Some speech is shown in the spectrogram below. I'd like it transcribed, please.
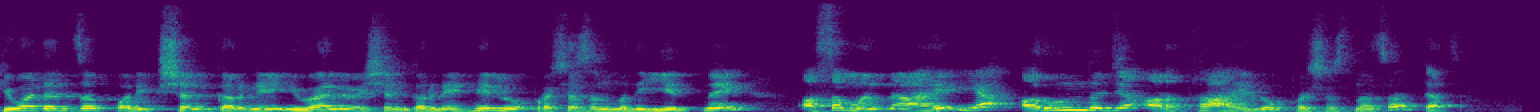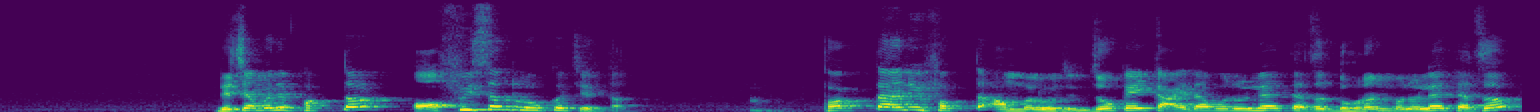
किंवा त्यांचं परीक्षण करणे इव्हॅल्युएशन करणे हे लोक प्रशासनमध्ये येत नाही असं म्हणणं आहे. या अरुंद जे अर्थ आहे लोक प्रशासनाचा त्याचा. ज्याच्यामध्ये फक्त ऑफिसर लोकच येतात. फक्त आणि फक्त अंमलबजावणी. जो काही कायदा बनवला आहे त्याचं धोरण बनवलं आहे त्याचं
